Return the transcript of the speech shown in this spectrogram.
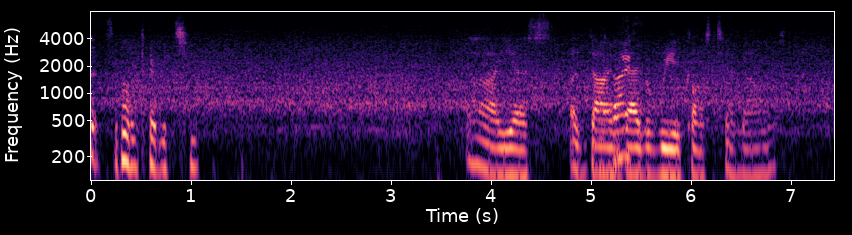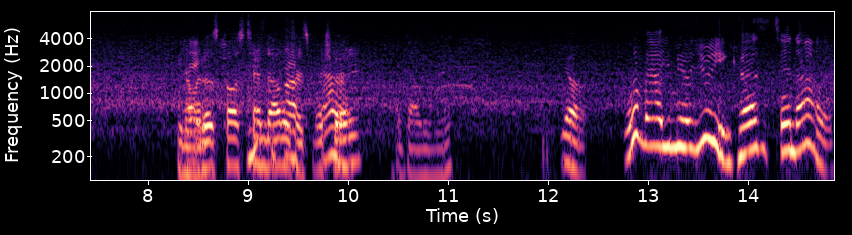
It's one penny cheap. Ah yes, a dime Nice. bag of weed costs ten dollars. You know Hey, what else costs ten dollars? That's much better. A dollar more. Yo, what value meals you eating, cuz? It's ten dollars.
